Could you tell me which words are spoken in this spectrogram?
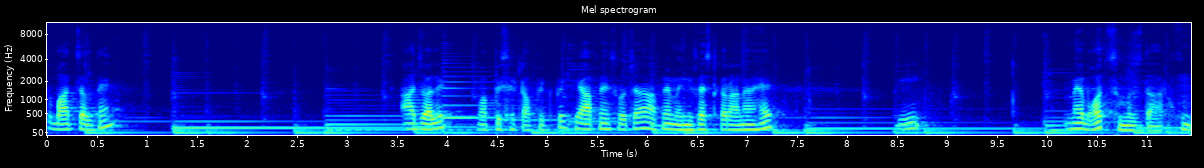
तो बात चलते हैं। आज वाले वापस से टॉपिक पे कि आपने सोचा, आपने मैनिफेस्ट कराना है कि मैं बहुत समझदार हूँ।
